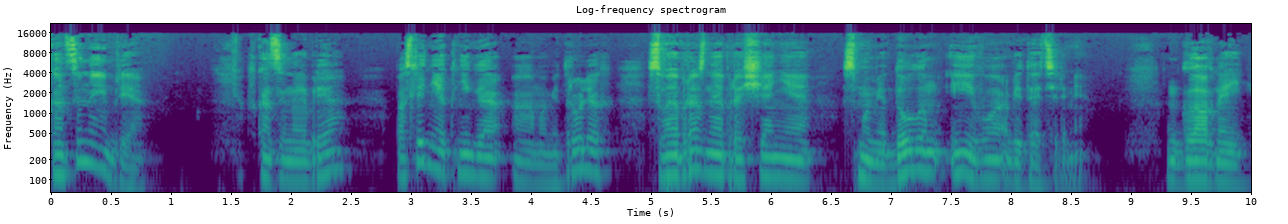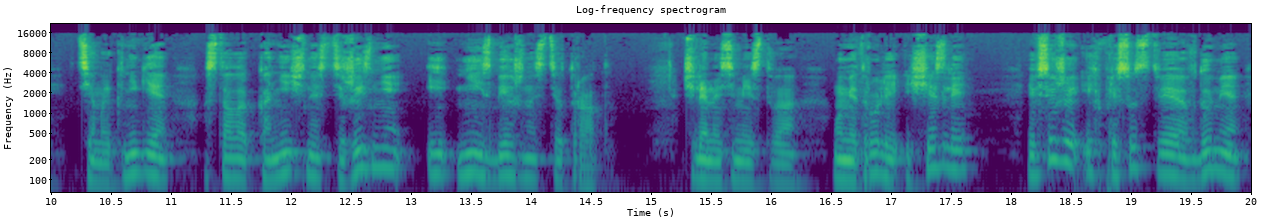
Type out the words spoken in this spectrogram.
конце ноября. В конце ноября последняя книга о мумитролях «Своеобразное прощание с мумидолом и его обитателями». Главной темой книги стала конечность жизни и неизбежность утрат. Члены семейства мумитролей исчезли, и все же их присутствие в доме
